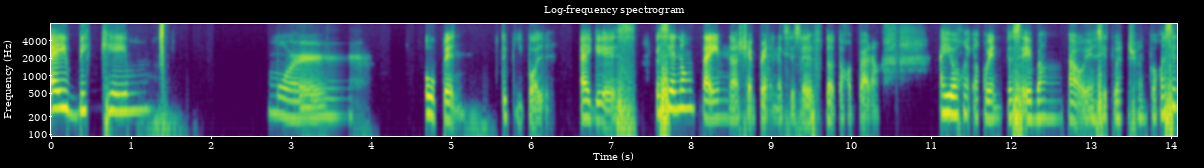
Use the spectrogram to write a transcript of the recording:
I became more open to people, I guess. Kasi nung time na syempre nagsiself-doubt ako parang ayokong ikwento sa ibang tao yung sitwasyon ko. Kasi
